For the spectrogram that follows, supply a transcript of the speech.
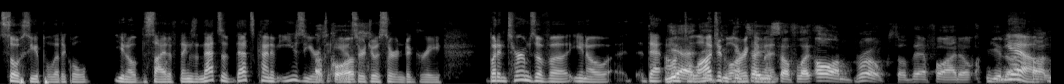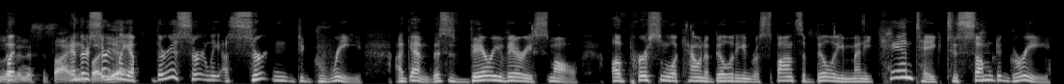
sociopolitical you know the side of things and that's a that's kind of easier of to course. answer to a certain degree but in terms of a you know that yeah, ontological you can argument, tell yourself like, oh, I'm broke, so therefore I don't, you know, yeah, I can't live but, in a society. And there's but certainly yeah. a there is certainly a certain degree. Again, this is very very small of personal accountability and responsibility many can take to some degree.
